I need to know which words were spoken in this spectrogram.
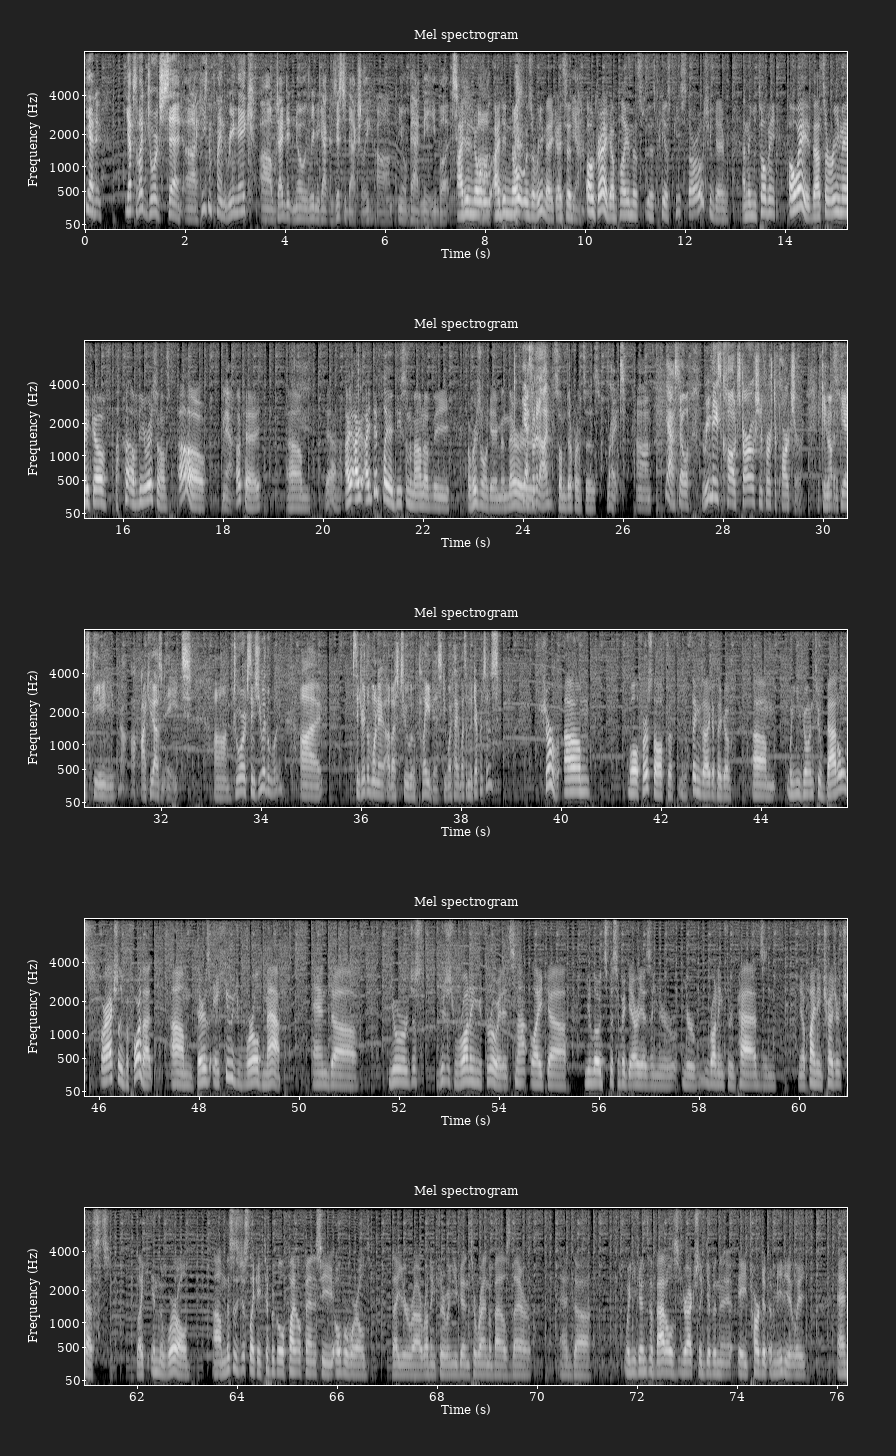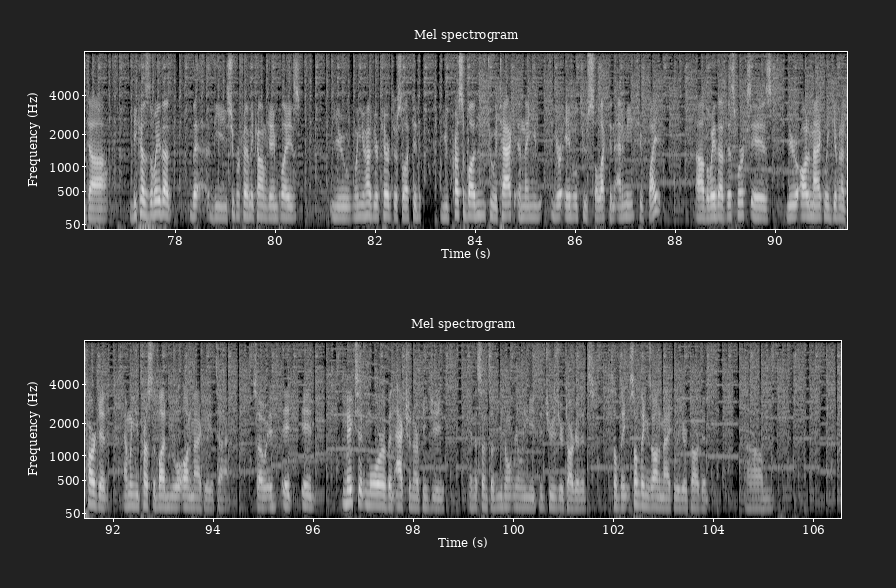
Yeah. Yep. So, like George said, uh, he's been playing the remake, uh, which I didn't know the remake actually existed. Actually, um, you know, bad me, but I didn't know Uh, I didn't know it was a remake. I said, Yeah. "Oh, Greg, I'm playing this this PSP Star Ocean game," and then you told me, "Oh, wait, that's a remake of of the original." Like, "Oh, yeah. okay." Um, yeah, I, I I did play a decent amount of the original game, and there's Yeah, so did I. some differences. Right. Um, yeah, so the remake's called Star Ocean First Departure. It came out for the PSP uh, on 2008. Um, George, since you are the one- uh, since you're the one of us two who have played this, do you want to talk about some of the differences? Sure. Um, well, first off, the, the things I can think of um, when you go into battles, or actually before that, um, there's a huge world map, and uh, you're just you're just running through it. It's not like uh, you load specific areas and you're you're running through paths and you know finding treasure chests like in the world. Um, this is just like a typical Final Fantasy overworld that you're uh, running through, and you get into random battles there. And uh, when you get into the battles, you're actually given a, a target immediately. And uh, because the way that the the Super Famicom game plays, you when you have your character selected, you press a button to attack, and then you you're able to select an enemy to fight. Uh, the way that this works is you're automatically given a target, and when you press the button, you will automatically attack. So it it it makes it more of an action RPG in the sense of you don't really need to choose your target. It's something something's automatically your target. Um,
